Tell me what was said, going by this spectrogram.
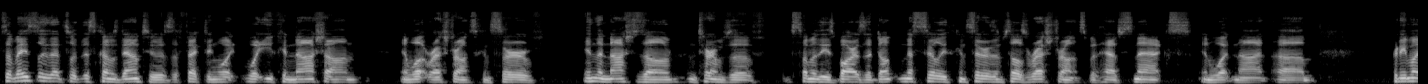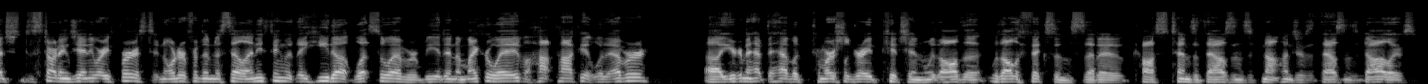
So basically, that's what this comes down to: is affecting what what you can nosh on and what restaurants can serve in the nosh zone in terms of some of these bars that don't necessarily consider themselves restaurants but have snacks and whatnot. Um, pretty much starting January 1st, in order for them to sell anything that they heat up whatsoever, be it in a microwave, a hot pocket, whatever, uh, you're going to have to have a commercial grade kitchen with all the with all the fixings that uh, cost tens of thousands, if not hundreds of thousands of dollars.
